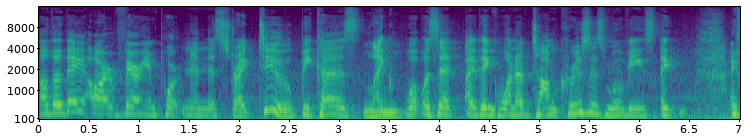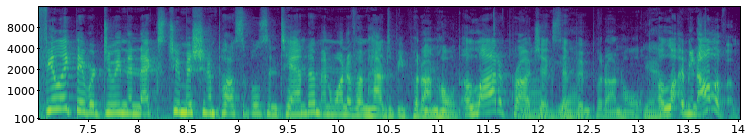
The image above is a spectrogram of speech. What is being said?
Although they are very important in this strike too, because like Mm-hmm. what was it? I think one of Tom Cruise's movies. I, I feel like they were doing the next two Mission Impossible's in tandem, and one of them had to be put on hold. A lot of projects Oh, yeah. have been put on hold. Yeah. A lot. I mean, all of them.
